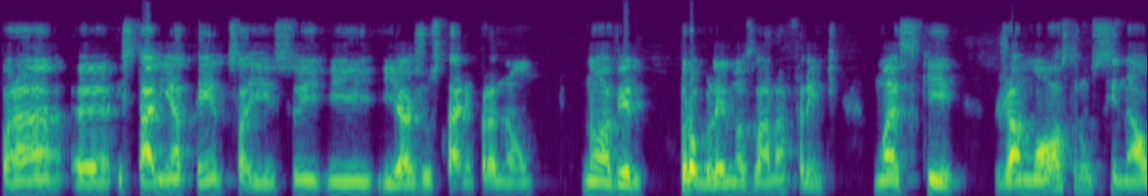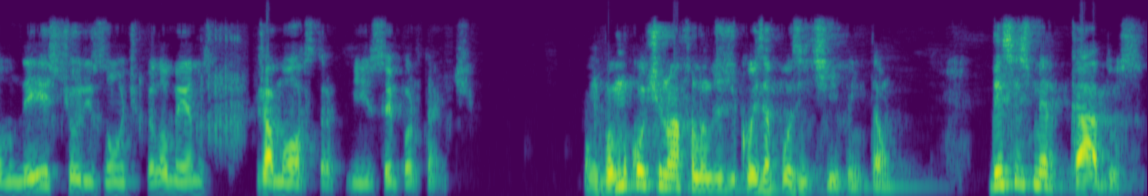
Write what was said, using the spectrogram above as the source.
para é, estarem atentos a isso e, e, e ajustarem para não, não haver problemas lá na frente. Mas que já mostra um sinal neste horizonte, pelo menos, já mostra, e isso é importante. Bom, vamos continuar falando de coisa positiva, então. Desses mercados,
